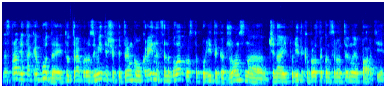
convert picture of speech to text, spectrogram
Насправді так і буде, і тут треба розуміти, що підтримка України це не була просто політика Джонсона чи навіть політика просто консервативної партії.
